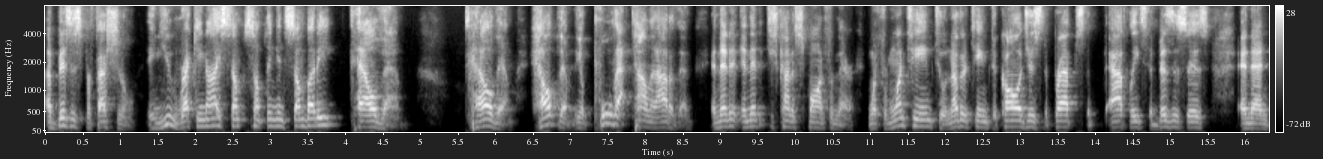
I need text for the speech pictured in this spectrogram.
a business professional and you recognize some something in somebody, tell them, tell them, help them, you know, pull that talent out of them and then it and then it just kind of spawned from there went from one team to another team to colleges the preps the athletes the businesses and then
